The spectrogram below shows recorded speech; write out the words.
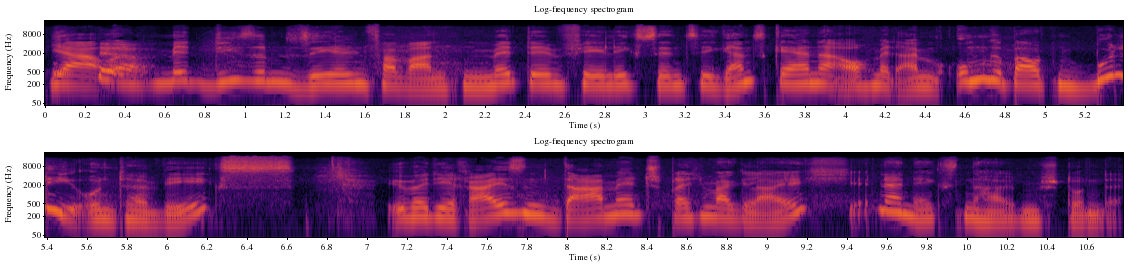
Ja, ja, und mit diesem Seelenverwandten, mit dem Felix, sind Sie ganz gerne auch mit einem umgebauten Bulli unterwegs. Über die Reisen damit sprechen wir gleich in der nächsten halben Stunde.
